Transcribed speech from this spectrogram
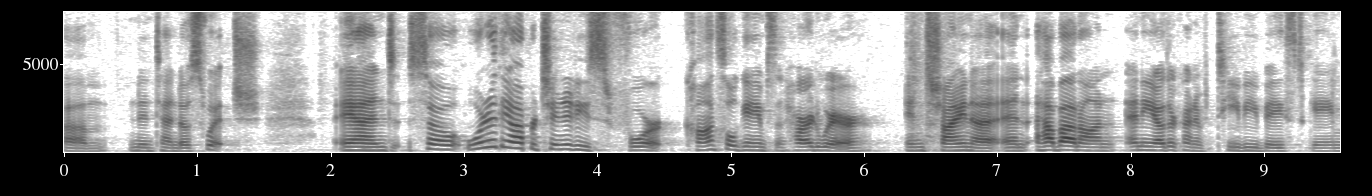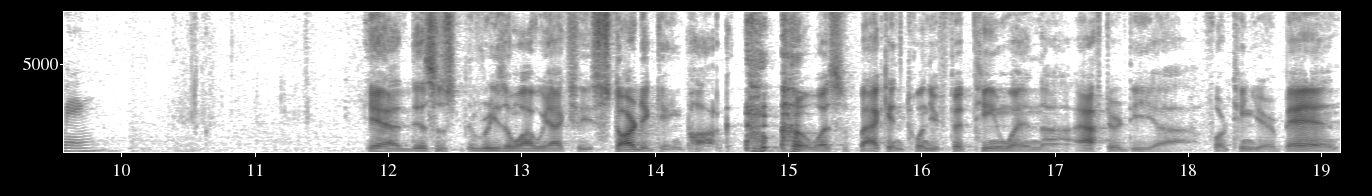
um, Nintendo Switch. And so, what are the opportunities for console games and hardware in China? And how about on any other kind of TV-based gaming? Yeah, this is the reason why we actually started Gamepoch. was back in 2015 when, uh, after the 14-year ban,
